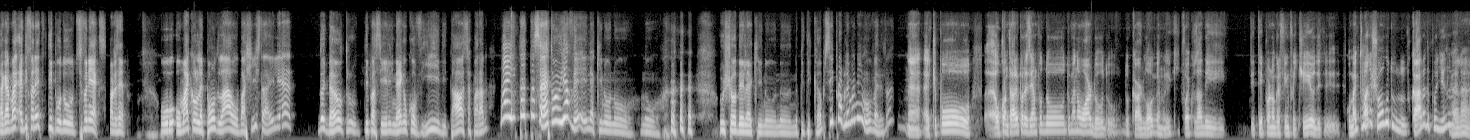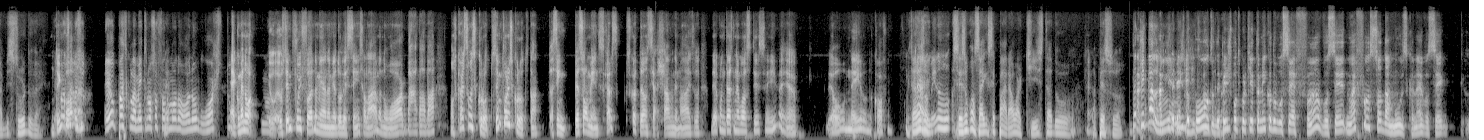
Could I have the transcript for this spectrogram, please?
Tá? Mas é diferente, tipo, do Symphony X, por exemplo. O, o Michael Lepond lá, o baixista, ele é doidão, tru- tipo assim, ele nega o Covid e tal, essa parada. Mas tá, tá certo, eu ia ver ele aqui no. no, no- o show dele aqui no, no, no Camp sem problema nenhum, velho. É, é tipo. É o contrário, por exemplo, do, do Manowar, do, do, do Carl Logan ali, que foi acusado de, de ter pornografia infantil. de- de- Como é que tu vai no show do, do cara depois disso, É, velho? né? Absurdo, velho. Não tem Eu- como, eu- né? Eu, particularmente, não sou fã É. do Manowar, eu não gosto. É que o Manowar. Não. Eu, eu sempre fui fã na minha, na minha adolescência lá, Manowar, bah, bah, bah. Mas os caras são escrotos, sempre foram escrotos, tá? Assim, pessoalmente, os caras escrotão, se achavam demais. tudo. Daí acontece um negócio desse aí, velho. É, é o nail do coffin. Então, É. resumindo, vocês não conseguem separar o artista do, da pessoa. Depende Acho- da linha, Depende né? que a do ponto, depende do ponto, porque também quando você é fã, você não é fã só da música, né? Você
